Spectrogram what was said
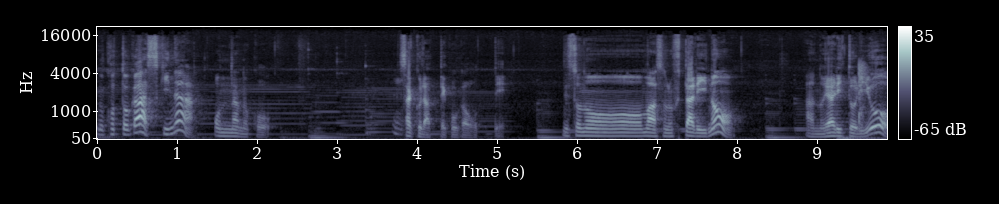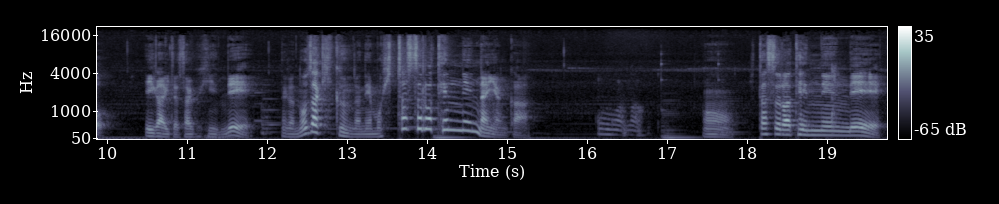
のことが好きな女の子、うんさくらって子がおって。で、その、まあその二人の、あの、やりとりを描いた作品で、なんか野崎くんがね、もうひたすら天然なんやんか。うん、ひたすら天然で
